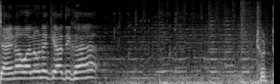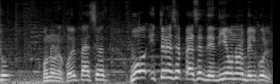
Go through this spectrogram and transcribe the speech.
चाइना वालों ने क्या दिखाया? ठुट्ठू उन्होंने कोई पैसे वो इतने से पैसे दे दिए उन्होंने, बिल्कुल।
